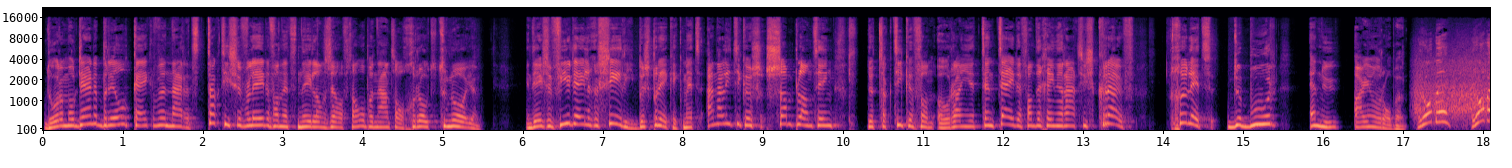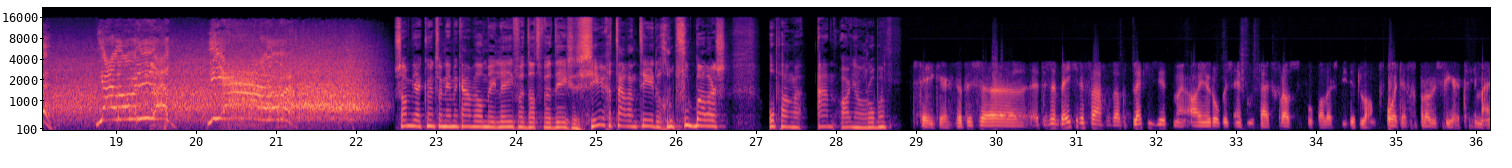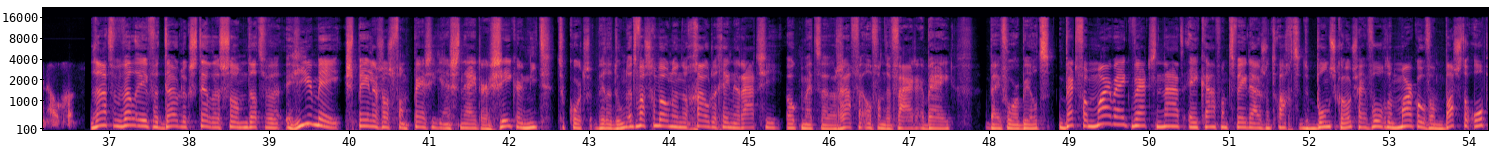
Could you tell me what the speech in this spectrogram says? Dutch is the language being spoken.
Door een moderne bril kijken we naar het tactische verleden van het Nederlands elftal op een aantal grote toernooien. In deze vierdelige serie bespreek ik met analyticus Sam Planting de tactieken van Oranje ten tijde van de generaties Kruif, Gullit, De Boer en nu Arjen Robben. Robben, Robben! Ja, Robben, dan! Ja, Robben! Sam, jij kunt er neem ik aan wel mee leven dat we deze zeer getalenteerde groep voetballers ophangen aan Arjen Robben. Zeker. Dat is, uh, het is een beetje de vraag op welke plek hij zit. Maar Arjen Robben is een van de vijf grootste voetballers die dit land ooit heeft geproduceerd, in mijn ogen. Laten we wel even duidelijk stellen, Sam, dat we hiermee spelers als Van Persie en Snijder zeker niet tekort willen doen. Het was gewoon een gouden generatie, ook met uh, Rafael van der Vaart erbij. Bijvoorbeeld Bert van Marwijk werd na het EK van 2008 de bondscoach. Hij volgde Marco van Basten op.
